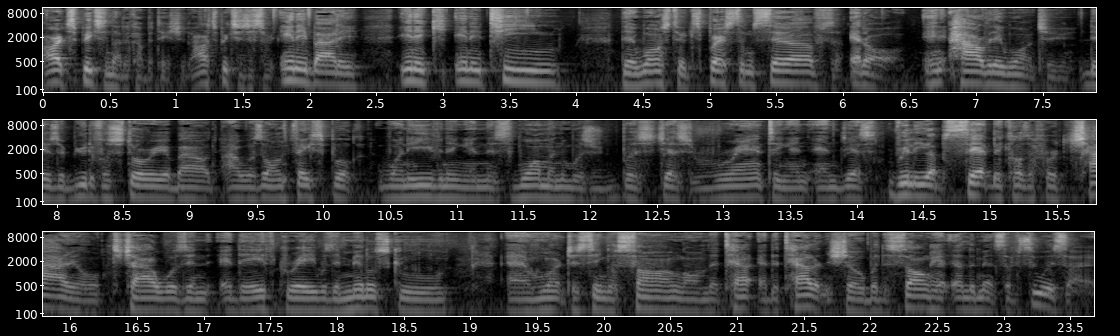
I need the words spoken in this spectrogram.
Art Speaks is not a competition. Art Speaks is just for anybody, any any team that wants to express themselves at all, any, however they want to. There's a beautiful story about I was on Facebook one evening and this woman was was just ranting and, and just really upset because of her child. The child was in the eighth grade, was in middle school, and wanted to sing a song on the ta- at the talent show, but the song had elements of suicide,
